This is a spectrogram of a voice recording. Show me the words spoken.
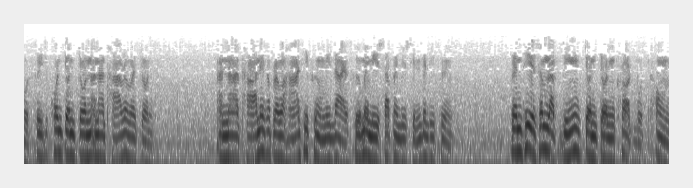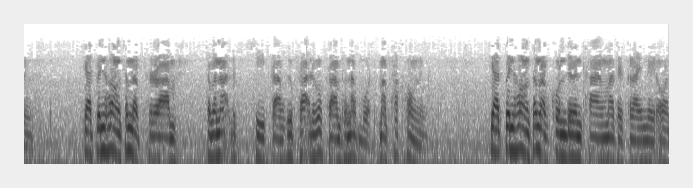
บุตรคือคนจนจนอนาถาไม่ว่าจน อนาถานี่เขาแปลว่าหาที่พึ่งไม่ได้ คือไม่มีทรัพย์ไม่มีสินเป็นที่พึ่ง เป็นที่สำหรับหญิงจนจนคลอดบุตรห้องหนึ่งจัดเป็นห้องสำหรับพรามสมณะหรือสี่พรามคือพระหรือว่าพรามพนักบวชมาพักห้องหนึ่งจัดเป็นห้องสำหรับคนเดินทางมาแต่ไกลเหนื่อยอ่อน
